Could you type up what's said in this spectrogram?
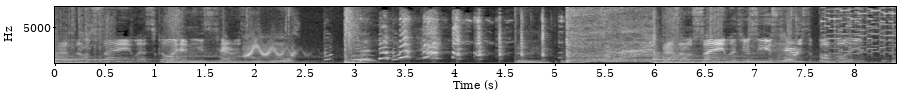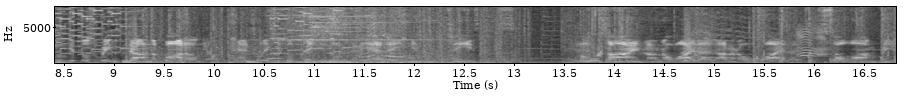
As I was saying, let's go ahead and use Terrence. As I was saying, let's just use Terrence to bump all these, to get those rings down the bottom, and actually get those piggies over there. Yeah, there you go. Whole time. I don't know why that. I don't know why that took so long for you,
